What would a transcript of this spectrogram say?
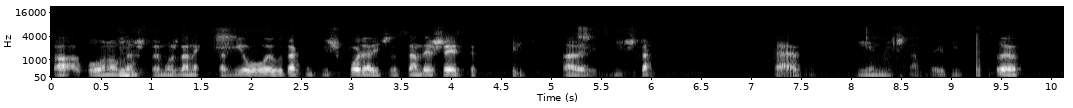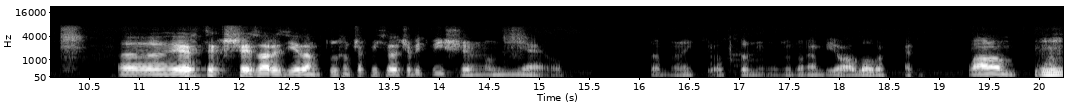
tragu onoga što je možda nekada bio u ovoj utakmici. Špoljarić za 76. stavili ništa. Da, nije ništa. Uh, Erceg 6,1, tu sam čak mislio da će biti više, no nije. Sam neki osobni možda da nam bio, ali dobro. Eto. Uglavnom, Mhm.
